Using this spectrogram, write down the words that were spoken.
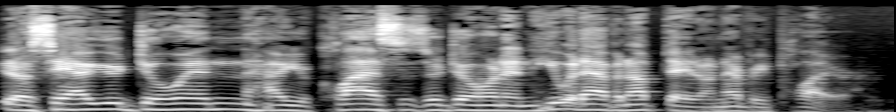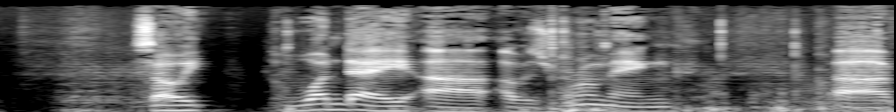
You know, see how you're doing, how your classes are doing, and he would have an update on every player. So he- one day uh, I was rooming. Uh,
